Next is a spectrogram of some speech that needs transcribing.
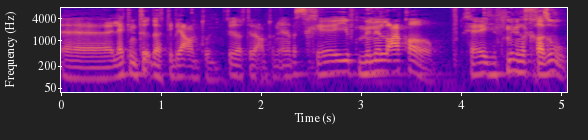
آه لكن تقدر تبيع انطونيو تقدر تبيع انطونيو أنا بس خايف من العقاب خايف من الخازوق.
